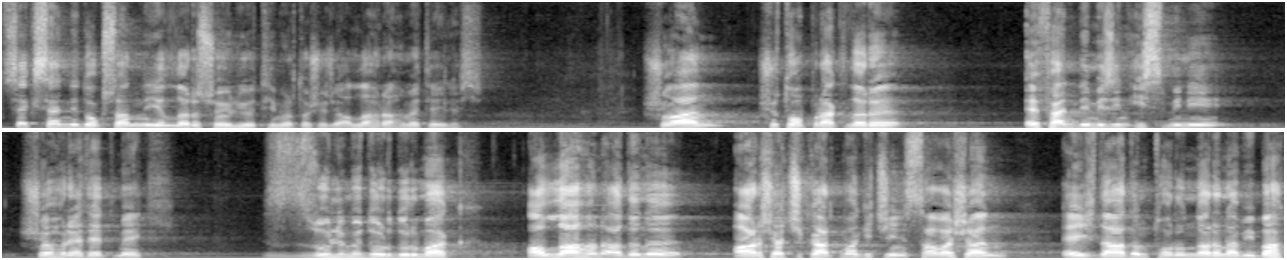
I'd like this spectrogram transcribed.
80'li 90'lı yılları söylüyor Timurtaş Hoca. Allah rahmet eylesin. Şu an şu toprakları Efendimizin ismini şöhret etmek, zulmü durdurmak, Allah'ın adını arşa çıkartmak için savaşan ecdadın torunlarına bir bak.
